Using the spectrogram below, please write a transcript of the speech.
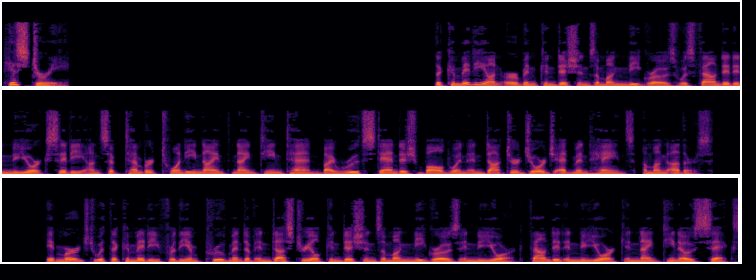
History The Committee on Urban Conditions Among Negroes was founded in New York City on September 29, 1910 by Ruth Standish Baldwin and Dr. George Edmund Haynes, among others. It merged with the Committee for the Improvement of Industrial Conditions Among Negroes in New York founded in New York in 1906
